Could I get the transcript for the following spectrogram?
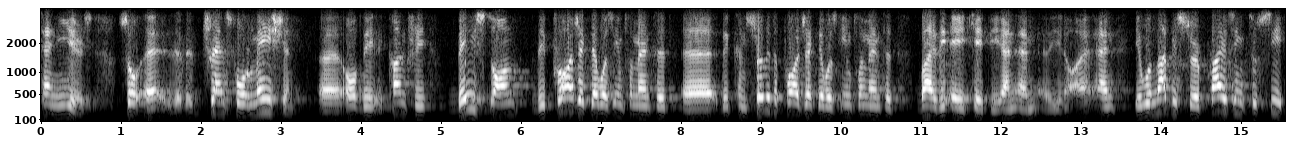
ten years. So the transformation of the country based on the project that was implemented, uh, the conservative project that was implemented by the AKP, and, and you know, and it will not be surprising to see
